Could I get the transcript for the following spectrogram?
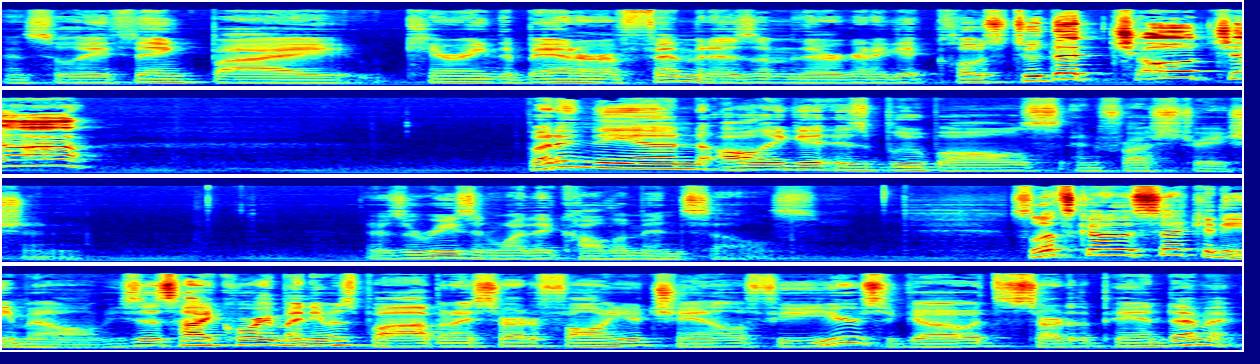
And so they think by carrying the banner of feminism, they're going to get close to the chocha. But in the end, all they get is blue balls and frustration. There's a reason why they call them incels. So let's go to the second email. He says, Hi, Corey. My name is Bob, and I started following your channel a few years ago at the start of the pandemic.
